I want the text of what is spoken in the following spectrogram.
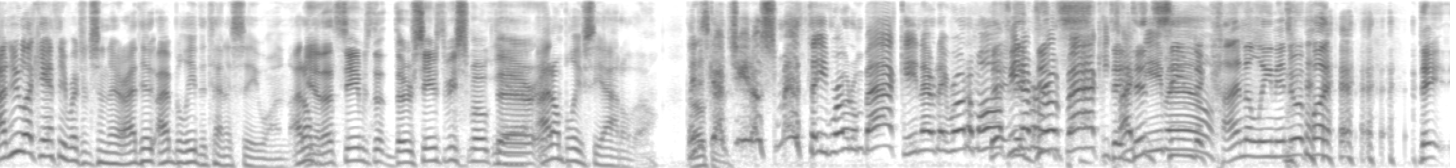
I do like Anthony Richardson there. I do, I believe the Tennessee one. I don't. Yeah, that seems that there seems to be smoke yeah, there. I don't believe Seattle though. They just got Geno Smith. They wrote him back. He never. They wrote him off. he never did wrote back. He they typed did the seem to kind of lean into it, but they.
